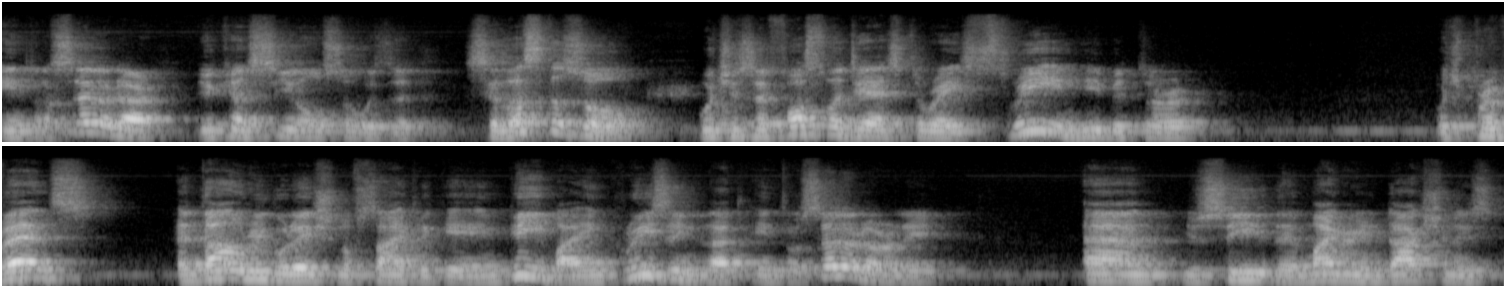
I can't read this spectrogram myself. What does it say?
intracellular. You can see also with the cilostazol, which is a phosphodiesterase 3 inhibitor, which prevents a downregulation of cyclic AMP by increasing that intracellularly. And you see the migraine induction is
